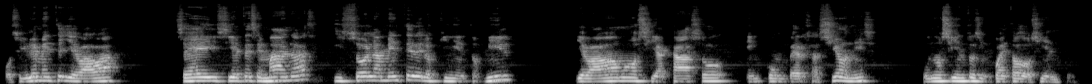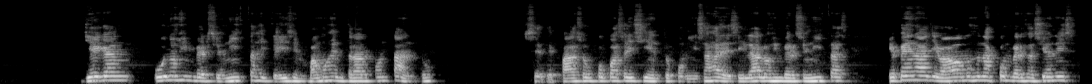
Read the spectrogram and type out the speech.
posiblemente llevaba 6, 7 semanas y solamente de los 500 mil llevábamos, si acaso, en conversaciones unos 150 o 200. Llegan unos inversionistas y te dicen, vamos a entrar con tanto, se te pasa un poco a 600, comienzas a decirle a los inversionistas, qué pena, llevábamos unas conversaciones,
